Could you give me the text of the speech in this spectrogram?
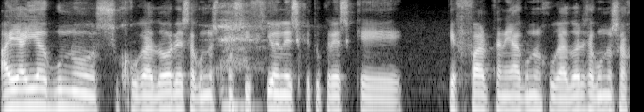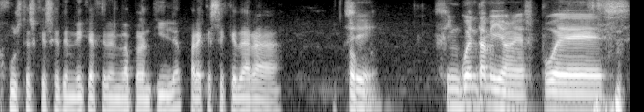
¿Hay, hay algunos jugadores, algunas posiciones que tú crees que, que faltan? ¿Hay algunos jugadores, algunos ajustes que se tendría que hacer en la plantilla para que se quedara? Sí, 50 millones, pues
